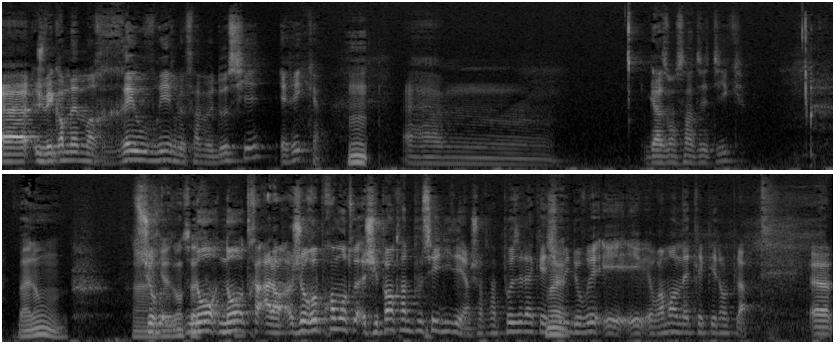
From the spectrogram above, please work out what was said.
Euh, je vais quand même réouvrir le fameux dossier, Eric. Hmm. Euh, Gazon synthétique. Bah non. Enfin, Sur- gazon, ça- non, non. tra- Alors, je reprends mon truc. Je suis pas en train de pousser une idée. hein. Je suis en train de poser la question Ouais. et d'ouvrir et, et vraiment de mettre les pieds dans le plat. Euh,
